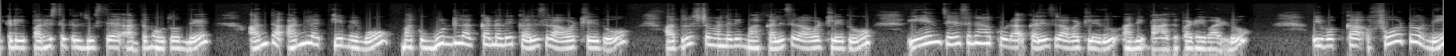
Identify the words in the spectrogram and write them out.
ఇక్కడ ఈ పరిస్థితులు చూస్తే అర్థమవుతుంది. అంత అన్లక్కి మేము మాకు గుడ్ లక్ అన్నది కలిసి రావట్లేదు. అదృష్టం అన్నది మాకు కలిసి రావట్లేదు. ఏం చేసినా కూడా కలిసి రావట్లేదు అని బాధపడేవాళ్ళు. ఈ ఒక్క ఫోటోని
